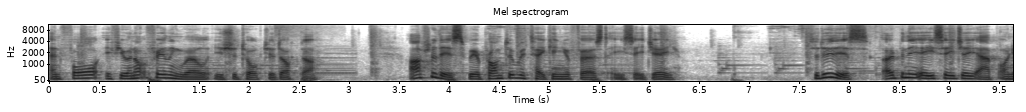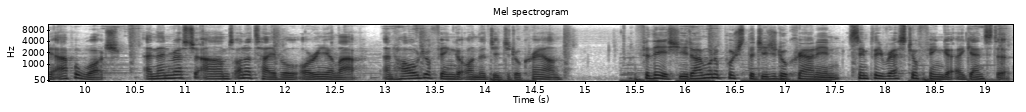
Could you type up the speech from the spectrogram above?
And 4. If you are not feeling well, you should talk to your doctor. After this, we are prompted with taking your first ECG. To do this, open the ECG app on your Apple Watch and then rest your arms on a table or in your lap and hold your finger on the digital crown. For this, you don't want to push the digital crown in, simply rest your finger against it.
